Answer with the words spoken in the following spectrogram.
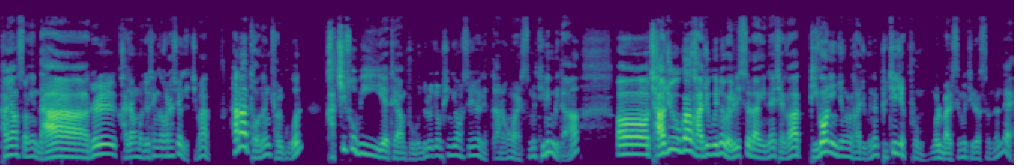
방향성인 나를 가장 먼저 생각을 하셔야겠지만 하나 더는 결국은 가치 소비에 대한 부분들을 좀 신경을 쓰셔야겠다라고 말씀을 드립니다. 어, 자주가 가지고 있는 wellness 라인에 제가 비건 인증을 가지고 있는 뷰티 제품을 말씀을 드렸었는데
